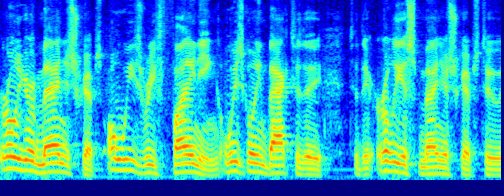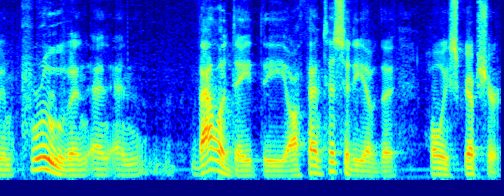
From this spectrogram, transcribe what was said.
earlier manuscripts, always refining, always going back to the, to the earliest manuscripts to improve and, and, and validate the authenticity of the Holy Scripture.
